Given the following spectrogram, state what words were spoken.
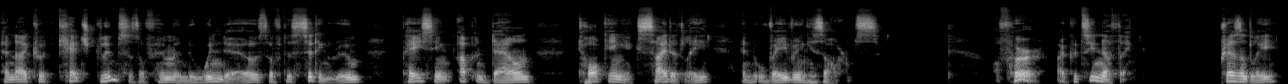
and I could catch glimpses of him in the windows of the sitting room, pacing up and down, talking excitedly, and waving his arms. Of her I could see nothing. Presently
